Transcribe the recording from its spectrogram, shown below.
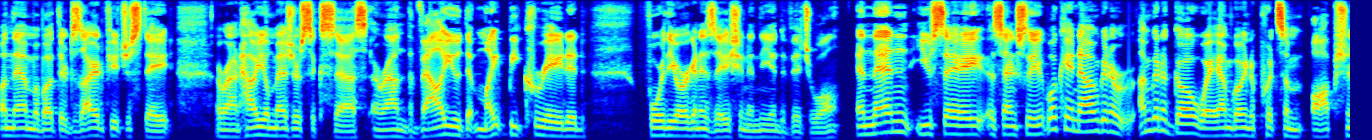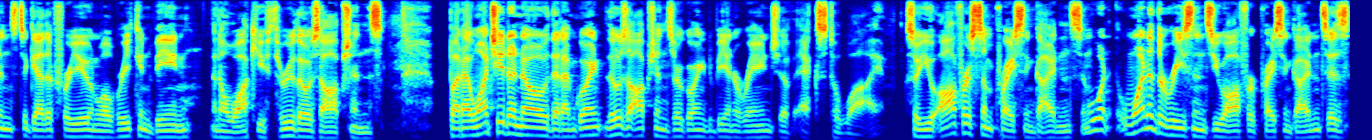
on them about their desired future state, around how you'll measure success, around the value that might be created for the organization and the individual. And then you say essentially, okay, now I'm going to I'm going to go away. I'm going to put some options together for you and we'll reconvene and I'll walk you through those options. But I want you to know that I'm going, those options are going to be in a range of X to Y. So you offer some pricing guidance. And what, one of the reasons you offer pricing guidance is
